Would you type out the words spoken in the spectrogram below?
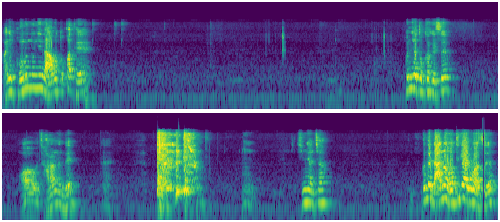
아니 보는 눈이 나하고 똑같아. 혼자 독학했어요? 어우 잘하는데? 네. 10년 차? 근데 나는 어떻게 알고 왔어요?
